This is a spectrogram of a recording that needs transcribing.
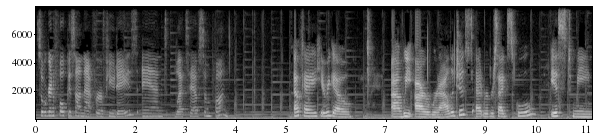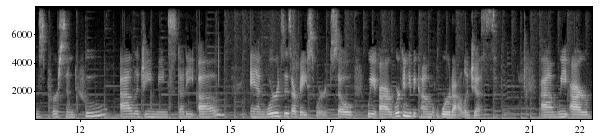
So, we're going to focus on that for a few days and let's have some fun. Okay, here we go. Uh, we are wordologists at Riverside School. Ist means person who, ology means study of, and words is our base word. So we are working to become wordologists. Um, we are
